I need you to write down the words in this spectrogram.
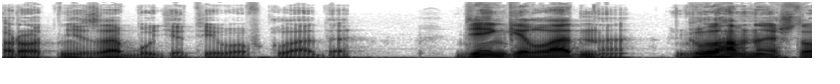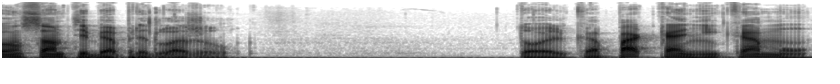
Рот не забудет его вклада. Деньги, ладно. Главное, что он сам тебя предложил. Только пока никому.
